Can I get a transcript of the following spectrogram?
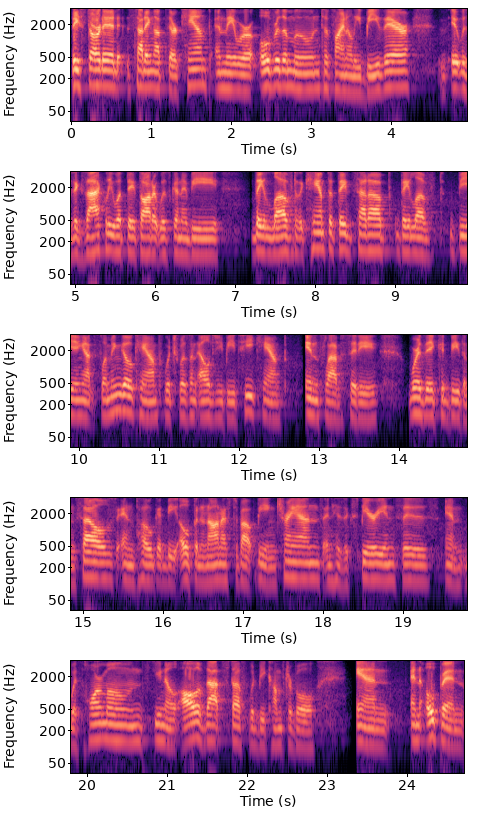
They started setting up their camp and they were over the moon to finally be there. It was exactly what they thought it was going to be. They loved the camp that they'd set up. They loved being at Flamingo Camp, which was an LGBT camp in Slab City, where they could be themselves and Poe could be open and honest about being trans and his experiences and with hormones. You know, all of that stuff would be comfortable and and open,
